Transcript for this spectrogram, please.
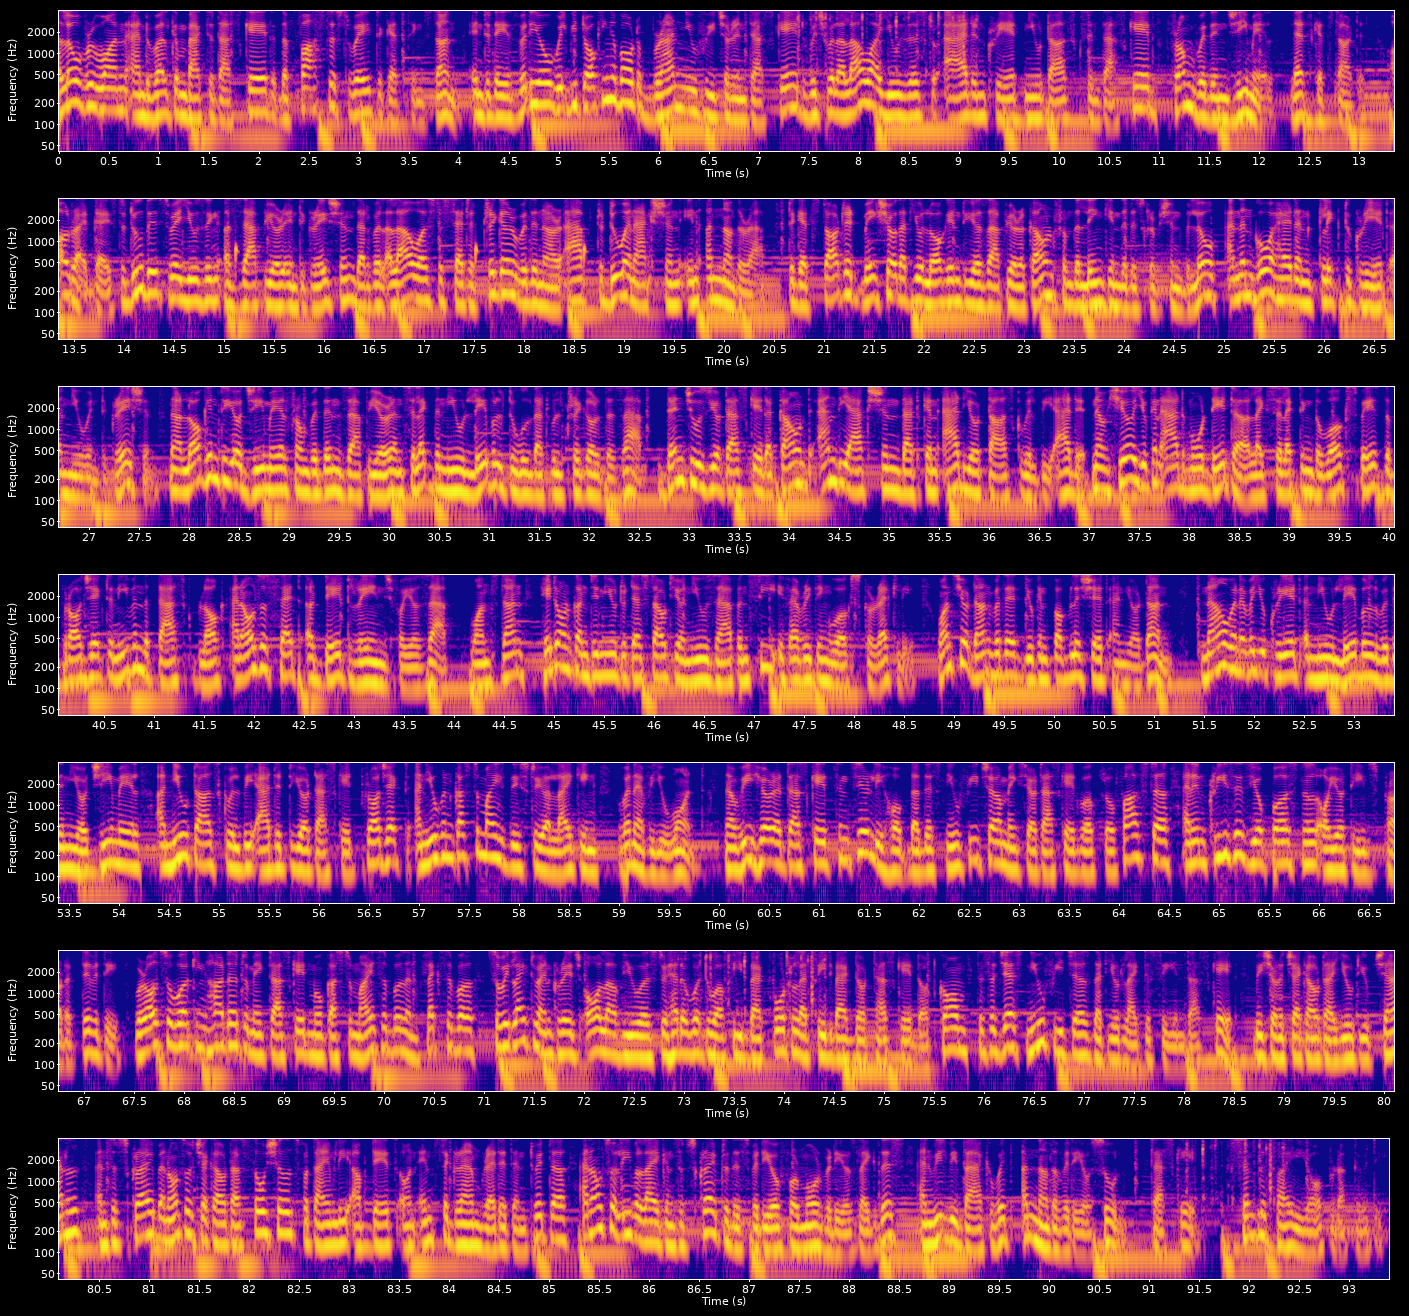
Hello everyone and welcome back to Taskade, the fastest way to get things done. In today's video, we'll be talking about a brand new feature in Taskade which will allow our users to add and create new tasks in Taskade from within Gmail. Let's get started. Alright guys, to do this we're using a Zapier integration that will allow us to set a trigger within our app to do an action in another app. To get started, make sure that you log into your Zapier account from the link in the description below and then go ahead and click to create a new integration. Now log into your Gmail from within Zapier and select the new label tool that will trigger the zap. Then choose your Taskade account and the action that can add your task will be added. Now here you can add more data like selecting the workspace, the project and even the task block and also set a date range for your zap. Once done, hit on continue to test out your new zap and see if everything works correctly. Once you're done with it, you can publish it and you're done. Now whenever you create a new label within your Gmail, a new task will be added to your Taskade project and you can customize this to your liking whenever you want. Now we here at Taskade sincerely hope that this new feature makes your Taskade workflow faster and increases your personal or your team's productivity. We're also working harder to make Taskade more customizable and flexible, so we'd like to encourage all our viewers to head over to our feedback portal at feedback.taskade.com to suggest new features that you'd like to see in Taskade. Be sure to check out our YouTube channel and subscribe and also check out our socials for timely updates on Instagram, Reddit and Twitter and also leave a like and subscribe to this video for more videos like this and we'll be back with another video soon. Taskade. Simplify your productivity.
